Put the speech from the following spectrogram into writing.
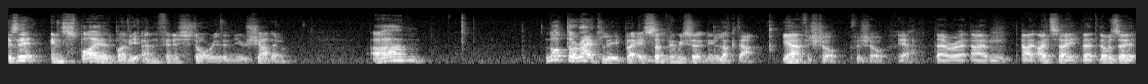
Is it inspired by the unfinished story, The New Shadow? Um, not directly, but it's something we certainly looked at. Yeah, for sure, for sure. Yeah. There, are, um, I, I'd say that there was a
